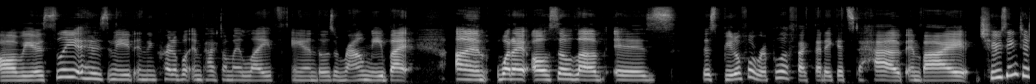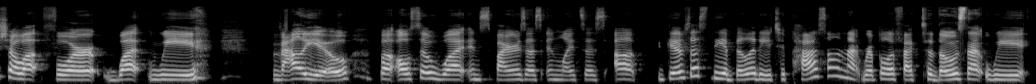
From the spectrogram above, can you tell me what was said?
Obviously, it has made an incredible impact on my life and those around me. But um, what I also love is this beautiful ripple effect that it gets to have. And by choosing to show up for what we value, but also what inspires us and lights us up, gives us the ability to pass on that ripple effect to those that we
